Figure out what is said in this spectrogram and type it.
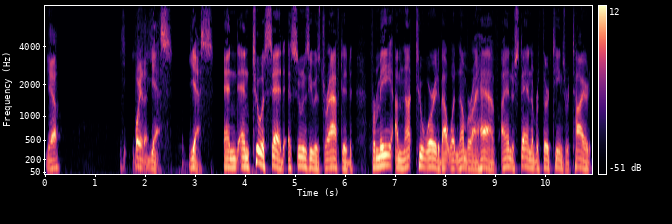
Yeah. What? Yes. Yes. And and Tua said as soon as he was drafted, for me, I'm not too worried about what number I have. I understand number 13's retired,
